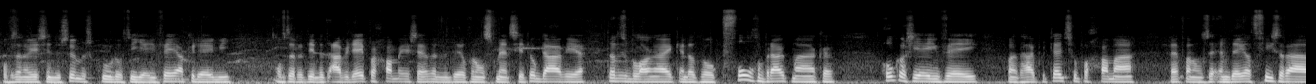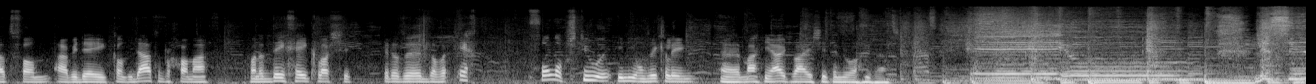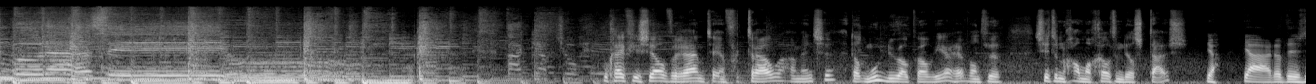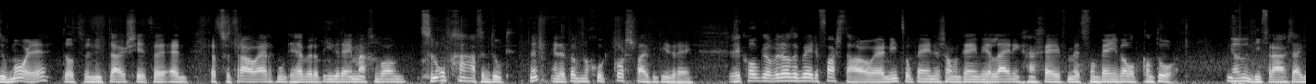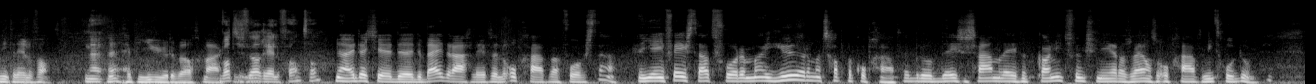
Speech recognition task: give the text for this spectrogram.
Of dat nou is in de Summer School of de JNV-academie. Of dat het in het ABD-programma is. Hè, een deel van onze mensen zit ook daar weer. Dat is belangrijk. En dat we ook vol gebruik maken, ook als JNV, van het High Potential programma. hè, Van onze MD-adviesraad, van ABD-kandidatenprogramma, van het DG-klasje. Dat we, dat we echt volop stuwen in die ontwikkeling. Eh, maakt niet uit waar je zit in de organisatie. Hey, listen what I say, Hoe geef je jezelf ruimte en vertrouwen aan mensen? Dat moet nu ook wel weer, hè? want we zitten nog allemaal grotendeels thuis. Ja, ja, dat is natuurlijk mooi hè. Dat we nu thuis zitten en dat vertrouwen eigenlijk moeten hebben dat iedereen maar gewoon zijn opgave doet. Hè? En dat ook nog goed kortsluit met iedereen. Dus ik hoop dat we dat ook weten vasthouden. En niet opeens zo meteen weer leiding gaan geven met van ben je wel op kantoor? Ja, die vraag is eigenlijk niet relevant. Nee. Hè? Heb je je uren wel gemaakt? Wat is wel relevant dan? Nou, dat je de, de bijdrage levert aan de opgave waarvoor we staan. De JNV staat voor een majeure maatschappelijke opgave. Ik bedoel, deze samenleving kan niet functioneren als wij onze opgave niet goed doen.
